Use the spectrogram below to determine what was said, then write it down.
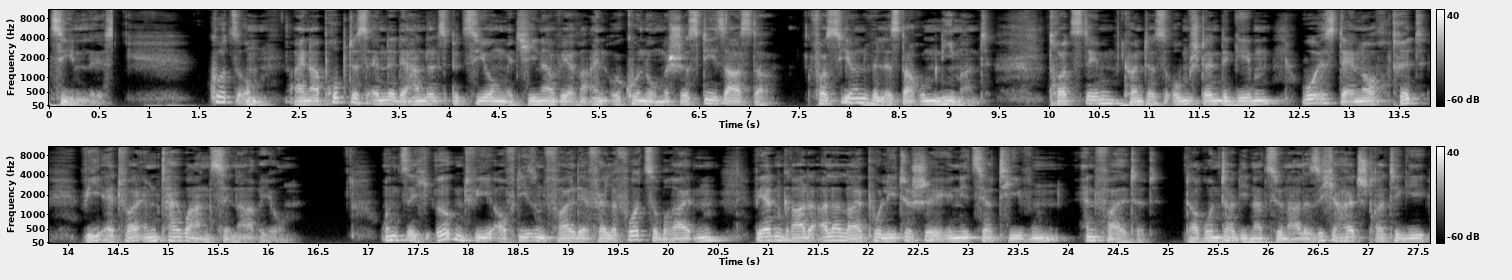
ziehen lässt. Kurzum, ein abruptes Ende der Handelsbeziehungen mit China wäre ein ökonomisches Desaster. Forcieren will es darum niemand. Trotzdem könnte es Umstände geben, wo es dennoch tritt, wie etwa im Taiwan-Szenario. Und sich irgendwie auf diesen Fall der Fälle vorzubereiten, werden gerade allerlei politische Initiativen entfaltet, darunter die nationale Sicherheitsstrategie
